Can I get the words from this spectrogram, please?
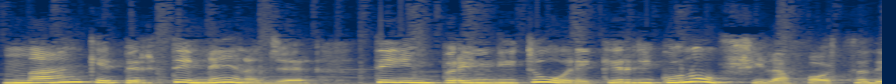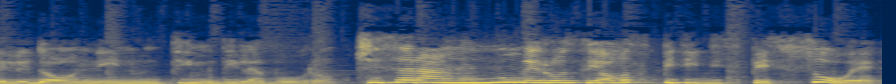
ma anche per te manager, te imprenditore che riconosci la forza delle donne in un team di lavoro. Ci saranno numerosi ospiti di spessore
